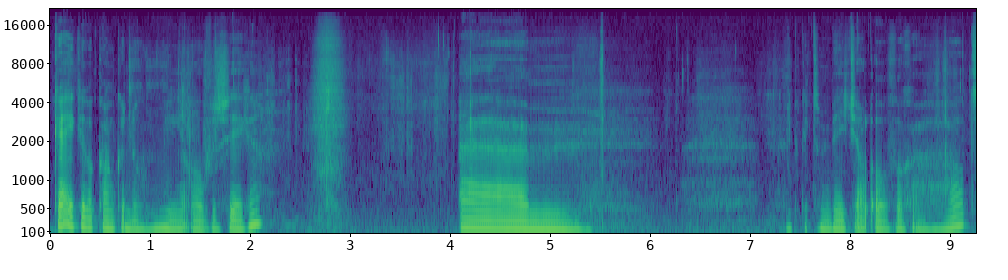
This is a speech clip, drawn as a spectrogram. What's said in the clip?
kijken, wat kan ik er nog meer over zeggen? Um, heb ik het een beetje al over gehad.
